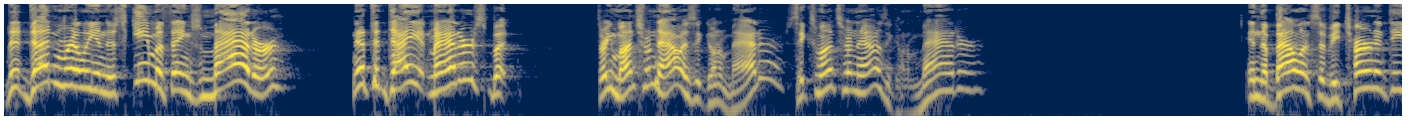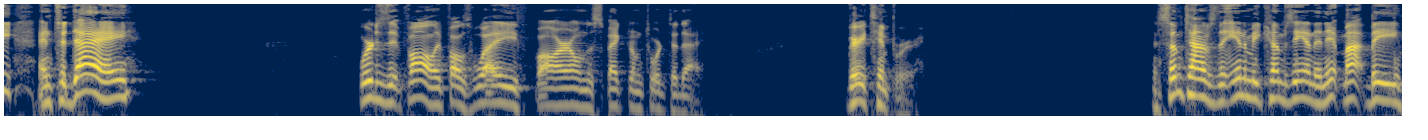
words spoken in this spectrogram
that doesn't really, in the scheme of things, matter. Now, today it matters, but three months from now, is it going to matter? Six months from now, is it going to matter? In the balance of eternity and today, where does it fall? It falls way far on the spectrum toward today. Very temporary. And sometimes the enemy comes in and it might be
